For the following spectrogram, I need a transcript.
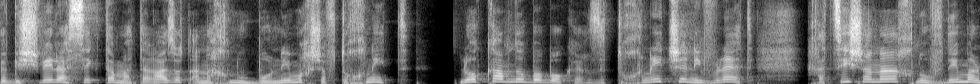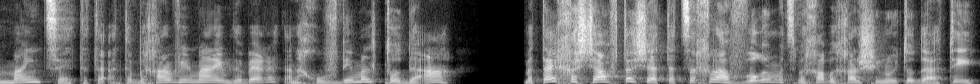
ובשביל להשיג את המטרה הזאת אנחנו בונים עכשיו תוכנית. לא קמנו בבוקר, זו תוכנית שנבנית. חצי שנה אנחנו עובדים על mindset, אתה, אתה בכלל מבין מה אני מדברת? אנחנו עובדים על תודעה. מתי חשבת שאתה צריך לעבור עם עצמך בכלל שינוי תודעתי?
